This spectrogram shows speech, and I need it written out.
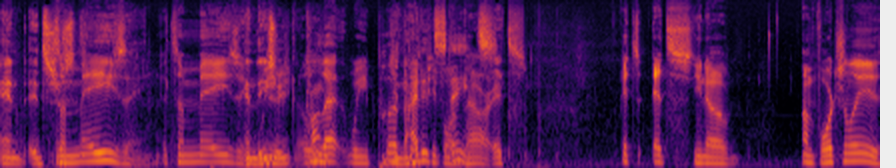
and it's it's just amazing. It's amazing. And these we are con- let we put United these people in power. It's it's it's you know, unfortunately,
